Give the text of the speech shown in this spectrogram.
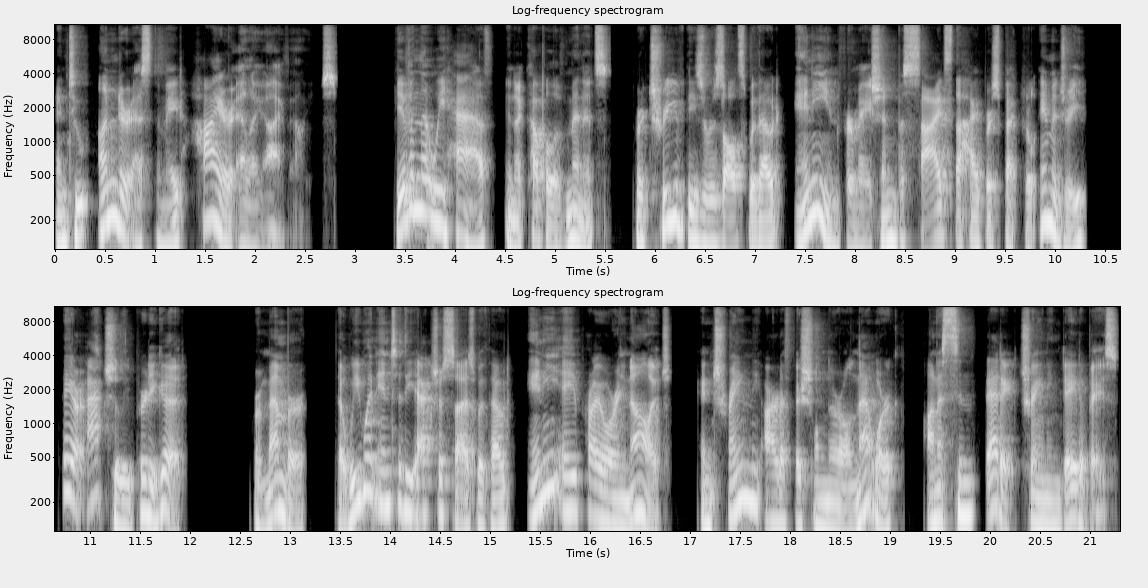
and to underestimate higher LAI values. Given that we have, in a couple of minutes, retrieved these results without any information besides the hyperspectral imagery, they are actually pretty good. Remember that we went into the exercise without any a priori knowledge and trained the artificial neural network on a synthetic training database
